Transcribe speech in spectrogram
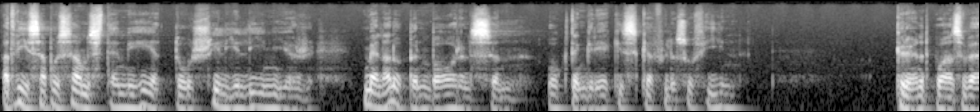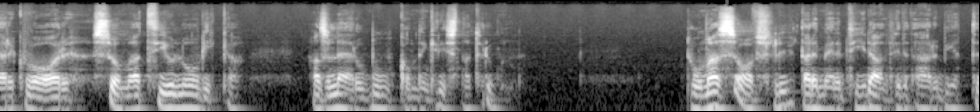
Att visa på samstämmighet och skiljelinjer mellan uppenbarelsen och den grekiska filosofin. Krönet på hans verk var Summa Theologica, hans lärobok om den kristna tron. Thomas avslutade emellertid aldrig detta arbete,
